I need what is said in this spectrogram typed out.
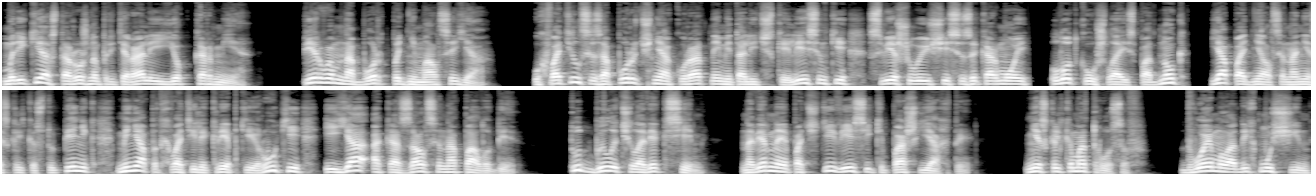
моряки осторожно притирали ее к корме. Первым на борт поднимался я. Ухватился за поручни аккуратной металлической лесенки, свешивающейся за кормой, лодка ушла из-под ног, Я поднялся на несколько ступенек, меня подхватили крепкие руки, и я оказался на палубе. Тут было человек семь. Наверное, почти весь экипаж яхты. Несколько матросов. Двое молодых мужчин,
